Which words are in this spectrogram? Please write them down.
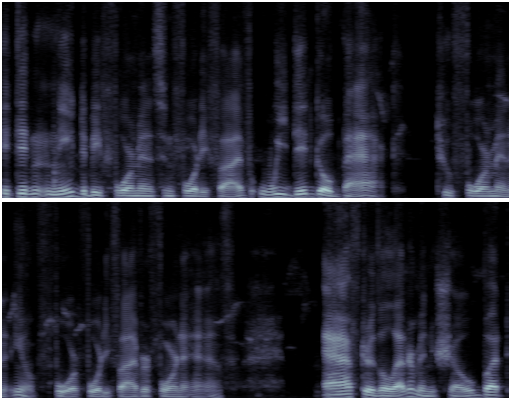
It didn't need to be four minutes and 45. We did go back to four minutes, you know, 445 or four and a half after the Letterman show, but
